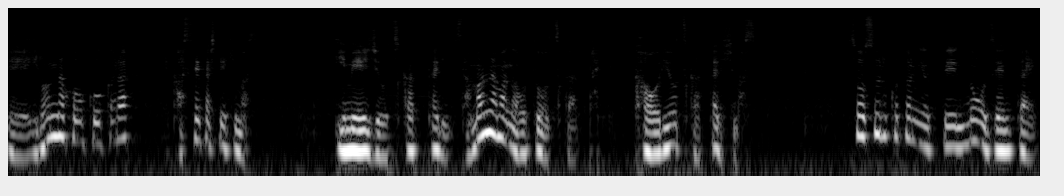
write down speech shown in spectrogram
えー、いろんな方向から活性化していきます。イメージを使ったり、様々な音を使ったり、香りを使ったりします。そうすることによって脳全体、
